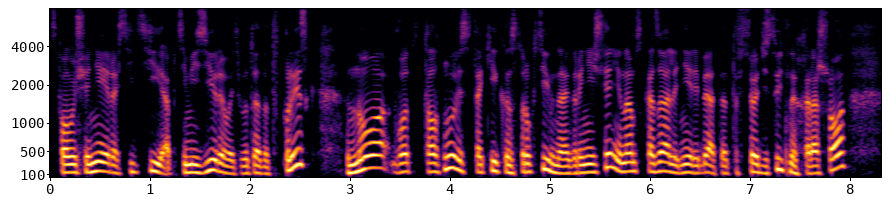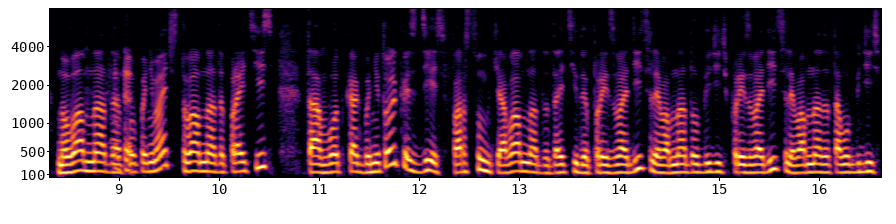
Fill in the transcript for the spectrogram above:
с помощью нейросети оптимизировать вот этот впрыск, но вот столкнулись с такие конструктивные ограничения, нам сказали, не, ребят, это все действительно хорошо, но вам надо, вы понимаете, что вам надо пройтись там вот как бы не только здесь, в форсунке, а вам надо дойти до производителя, вам надо убедить производителя, вам надо там убедить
